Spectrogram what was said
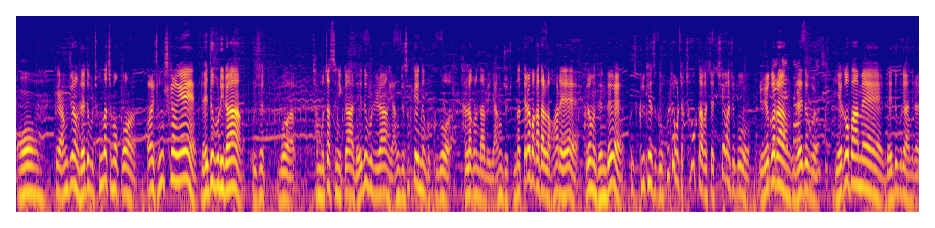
어그 양주랑 레드불 존나 처먹고. 아니 정숙 형이 레드불이랑 우리 저 뭐야 잠 못 잤으니까 레드불이랑 양주 섞여 있는 거 그거 달라 그런 다음에 양주 존나 때려박아 달라고 하래. 그러면 된대. 그래서 그렇게 해서 그 홀짝홀짝 처먹다가 진짜 취해가지고 예거랑 레드불 예거밤에 레드불이 아니라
